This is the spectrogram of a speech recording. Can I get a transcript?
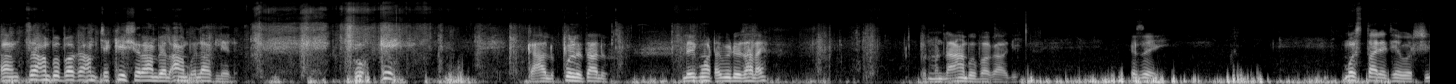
आमचं आंब बघा आमच्या केशर आंब्याला आंब लागलेलं. ओके. का आलो पळत आलो. लई मोठा व्हिडिओ झाला आहे पण म्हटलं आंब बघा आधी. कसं आहे? मस्त आलेत ह्या वर्षी.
